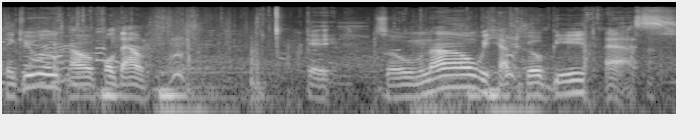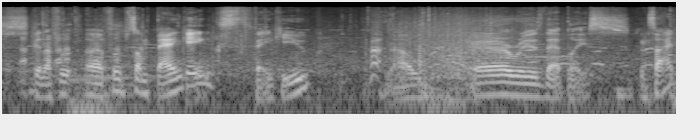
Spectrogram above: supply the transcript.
Thank you, now fall down. Okay, so now we have to go beat ass. Gonna flip, uh, flip some pancakes, thank you. Now, where is that place? Inside?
